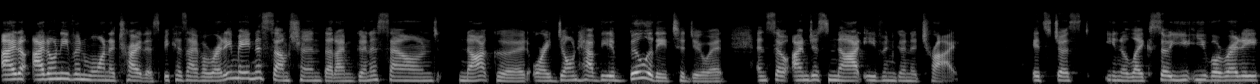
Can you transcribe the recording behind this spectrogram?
I don't I don't even want to try this because I've already made an assumption that I'm going to sound not good or I don't have the ability to do it and so I'm just not even going to try. It's just, you know, like so you you've already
